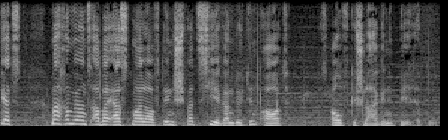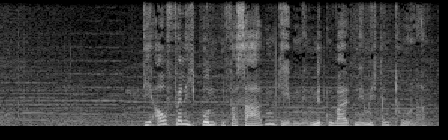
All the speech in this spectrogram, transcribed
Jetzt machen wir uns aber erstmal auf den Spaziergang durch den Ort, das aufgeschlagene Bilderbuch. Die auffällig bunten Fassaden geben in Mittenwald nämlich den Ton an.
